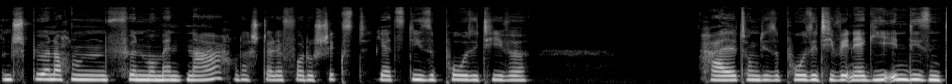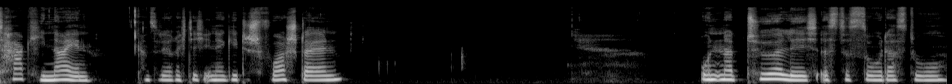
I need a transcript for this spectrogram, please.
und spür noch für einen Moment nach oder stell dir vor, du schickst jetzt diese positive Haltung, diese positive Energie in diesen Tag hinein. Kannst du dir richtig energetisch vorstellen. Und natürlich ist es so, dass du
